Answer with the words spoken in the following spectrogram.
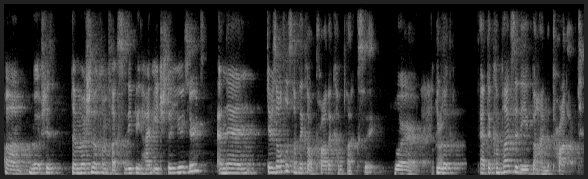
um, the emotional complexity behind each of the users. And then there's also something called product complexity where okay. you look at the complexity behind the product.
